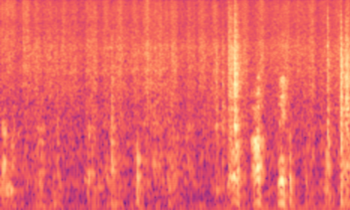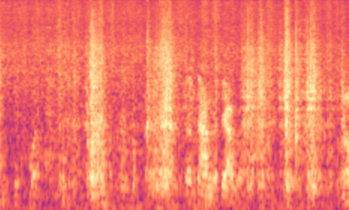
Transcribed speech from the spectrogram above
จังนะเอานี่มันถ้าจานกระแทบเหรอเอา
